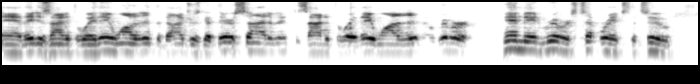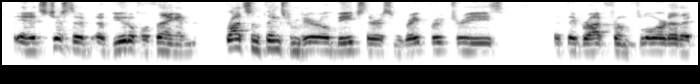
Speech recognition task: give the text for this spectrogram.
and they designed it the way they wanted it. The Dodgers got their side of it, designed it the way they wanted it. A river, man-made river, separates the two, and it's just a, a beautiful thing. And brought some things from Vero Beach. There are some grapefruit trees that they brought from Florida that,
